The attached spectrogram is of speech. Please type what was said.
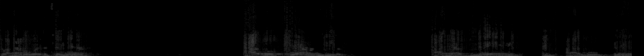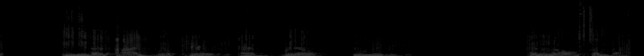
Do I have a witness in here? I will carry you. I have made and I will bear. Even I will carry and will deliver you. Hello, somebody.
